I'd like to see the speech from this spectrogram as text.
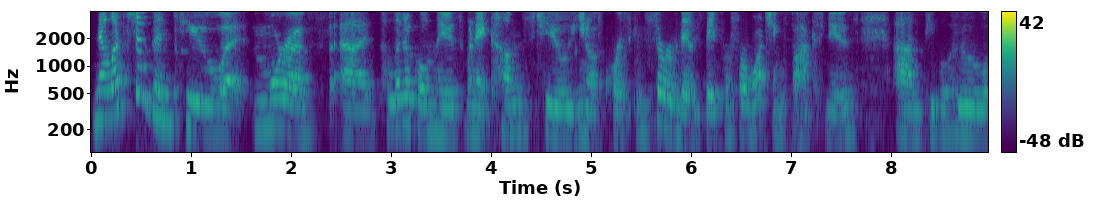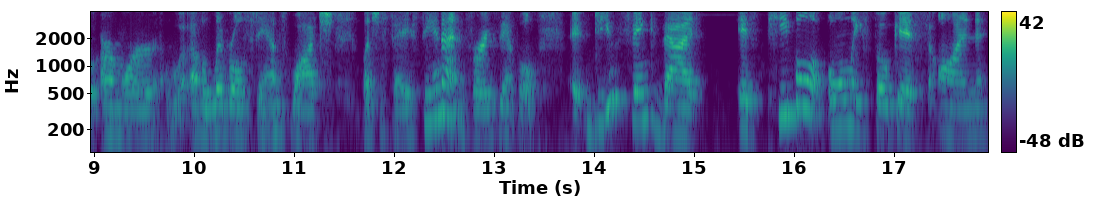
Now let's jump into more of uh, political news when it comes to, you know, of course, conservatives. They prefer watching Fox News. Um, people who are more of a liberal stance watch, let's just say, CNN, for example. Uh, do you think that if people only focus on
